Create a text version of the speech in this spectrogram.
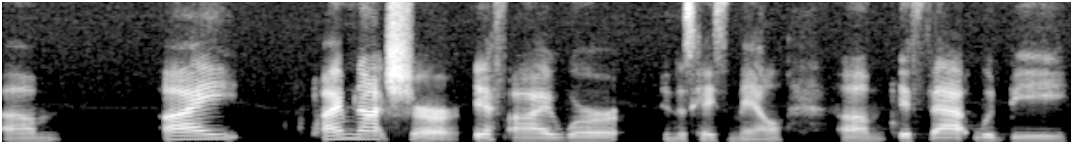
um, i i'm not sure if i were in this case male um, if that would be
